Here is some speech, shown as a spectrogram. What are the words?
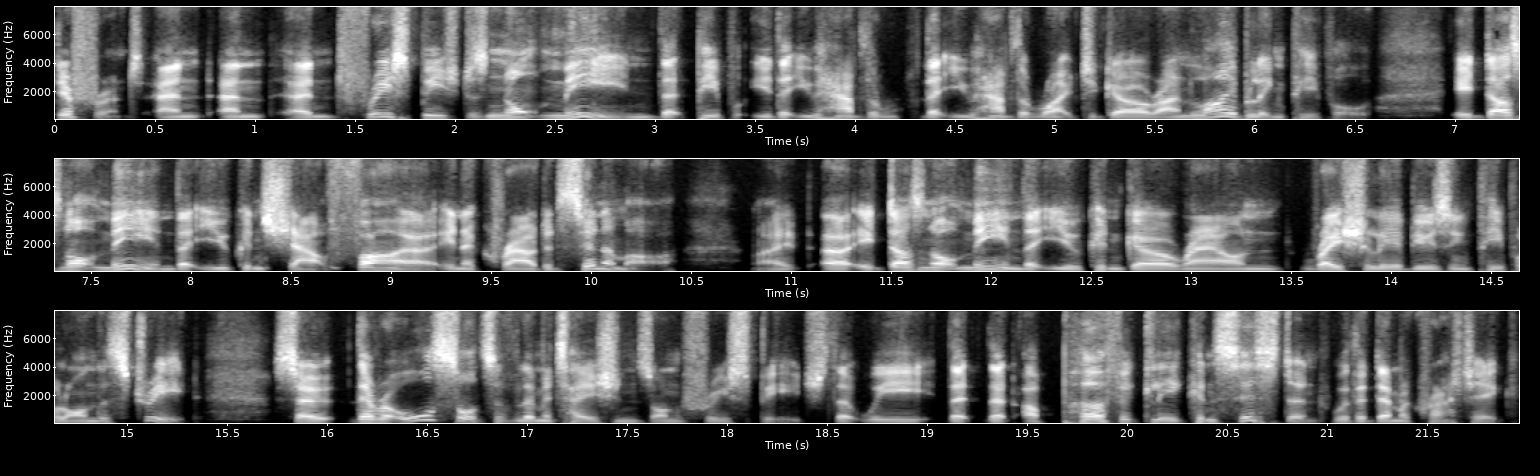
different. And and and free speech does not mean that people that you have the that you have the right to go around libeling people. It does not mean that you can shout fire in a crowded cinema right? Uh, it does not mean that you can go around racially abusing people on the street. So there are all sorts of limitations on free speech that we that that are perfectly consistent with a democratic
